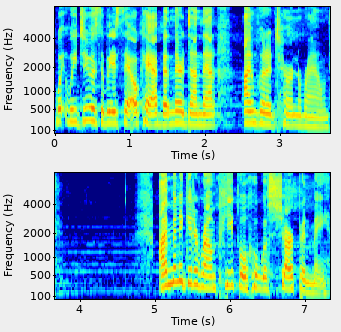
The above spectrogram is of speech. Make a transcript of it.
What we do is that we just say, okay, I've been there, done that. I'm going to turn around. I'm going to get around people who will sharpen me,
